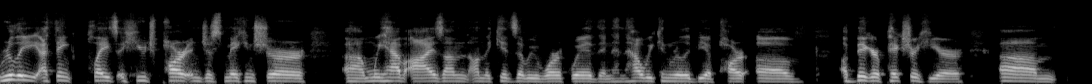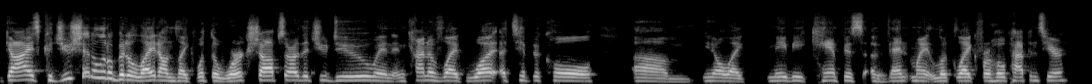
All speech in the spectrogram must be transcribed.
really, I think, plays a huge part in just making sure um, we have eyes on on the kids that we work with and, and how we can really be a part of a bigger picture here. Um, guys could you shed a little bit of light on like what the workshops are that you do and, and kind of like what a typical um, you know like maybe campus event might look like for hope happens here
